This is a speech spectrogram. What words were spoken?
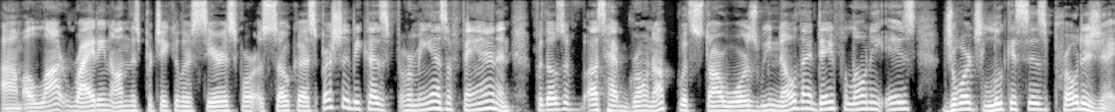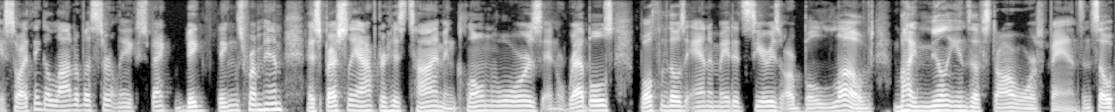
um, a lot writing on this particular series for Ahsoka, especially because for me as a fan and for those of us have grown up with Star Wars, we know that Dave Filoni is George Lucas's protege. So I think a lot of us certainly expect big things from him, especially after his time in Clone Wars and Rebels. Both of those animated series are beloved loved by millions of Star Wars fans. And so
